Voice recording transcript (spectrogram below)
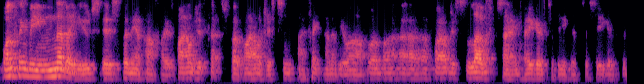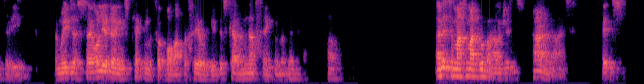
one thing we never use is linear pathways. Biologists, that's for biologists, and I think none of you are. Well, uh, biologists love saying A goes to B, goes to C, goes to D. And we just say, all you're doing is kicking the football up the field. You discover nothing. And it's a mathematical biologist's paradise. It's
